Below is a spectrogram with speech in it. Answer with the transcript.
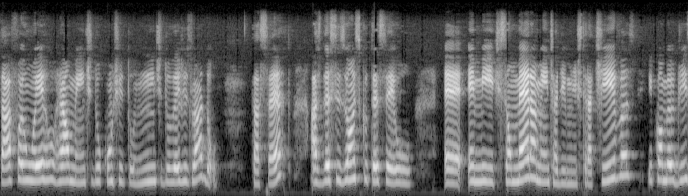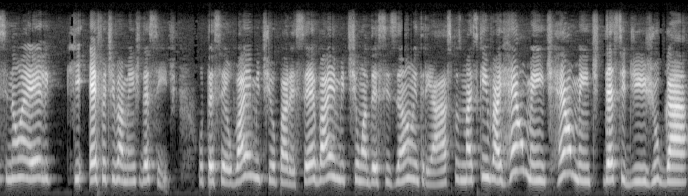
tá? Foi um erro realmente do constituinte, do legislador, tá certo? As decisões que o TCU é, emite são meramente administrativas e, como eu disse, não é ele que efetivamente decide. O TCU vai emitir o parecer, vai emitir uma decisão, entre aspas, mas quem vai realmente, realmente decidir, julgar,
